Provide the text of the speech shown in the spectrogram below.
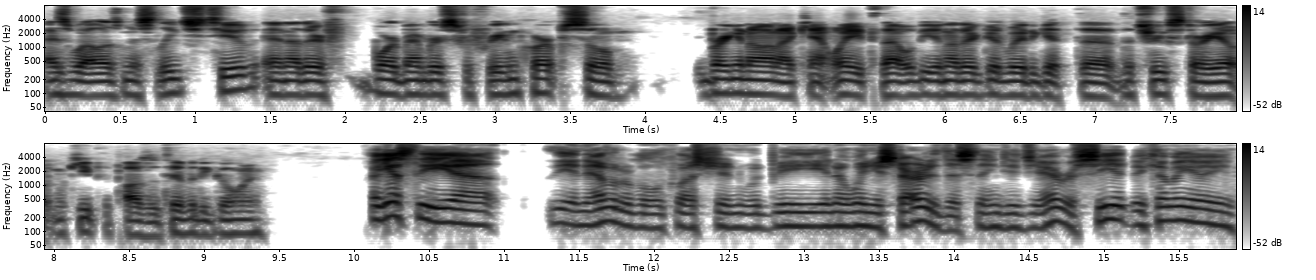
as well as Miss Lich too, and other board members for Freedom Corp. So bring it on. I can't wait. That will be another good way to get the, the true story out and keep the positivity going. I guess the, uh, the inevitable question would be, you know, when you started this thing, did you ever see it becoming a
